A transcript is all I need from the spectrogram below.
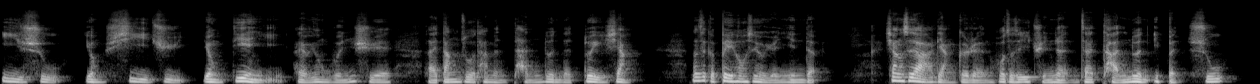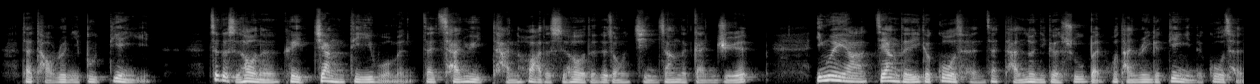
艺术、用戏剧、用电影，还有用文学来当做他们谈论的对象。那这个背后是有原因的，像是啊，两个人或者是一群人在谈论一本书，在讨论一部电影，这个时候呢，可以降低我们在参与谈话的时候的这种紧张的感觉。因为啊，这样的一个过程，在谈论一个书本或谈论一个电影的过程，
